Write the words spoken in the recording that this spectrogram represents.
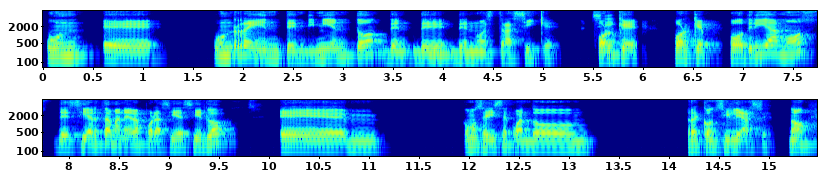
un, eh, un reentendimiento de, nuestra psique. ¿Por qué? Porque podríamos, de cierta manera, por así decirlo, em, ¿cómo se dice? Cuando reconciliarse, ¿no?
